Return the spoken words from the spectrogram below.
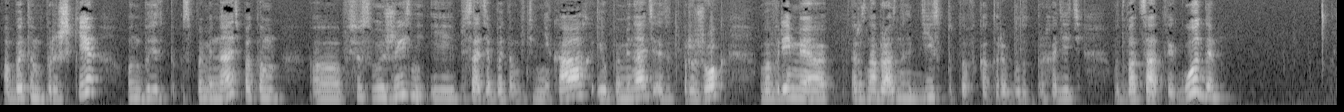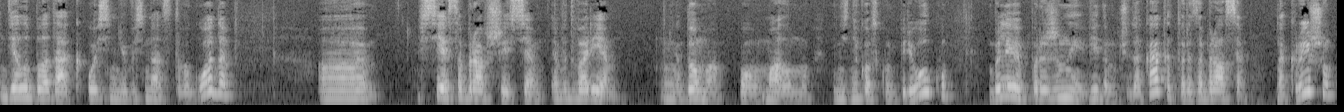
Об этом прыжке он будет вспоминать потом э, всю свою жизнь и писать об этом в дневниках, и упоминать этот прыжок во время разнообразных диспутов, которые будут проходить в 20-е годы. Дело было так, осенью 18 года э, все собравшиеся в дворе дома по Малому Гнезняковскому переулку были поражены видом чудака, который забрался на крышу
